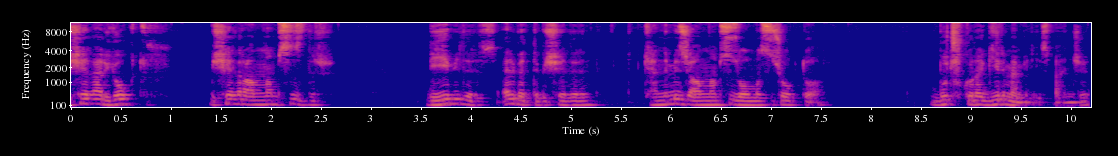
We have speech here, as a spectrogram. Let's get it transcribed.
bir şeyler yoktur. Bir şeyler anlamsızdır diyebiliriz. Elbette bir şeylerin kendimizce anlamsız olması çok doğal. Bu çukura girmemeliyiz bence.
